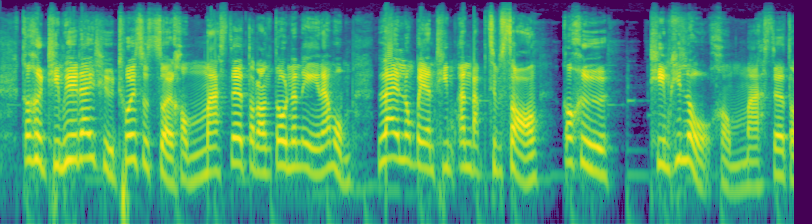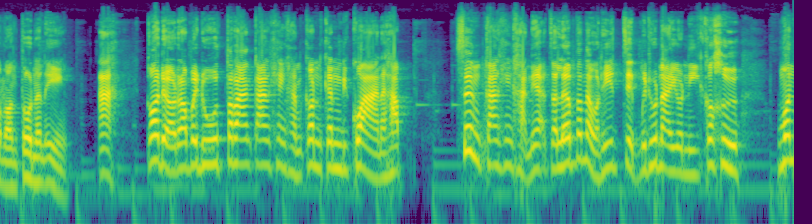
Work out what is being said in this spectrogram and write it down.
1 ก็คือทีมที่ได้ถือถ้วยสุดสวยของ Master Toronto นั่นเองนะผม ไล่ลงไปยันทีมอันดับ 12 ก็คือทีมที่โหลของ Master Toronto นั่นเองอะก็เดี๋ยวเราไปดูตารางการแข่งขันก่อนกันดีกว่านะครับ ซึ่งการแข่งขันเนี่ยจะเริ่มตั้งแต่วันที่ 7 มิถุนายนนี้ก็คือวัน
